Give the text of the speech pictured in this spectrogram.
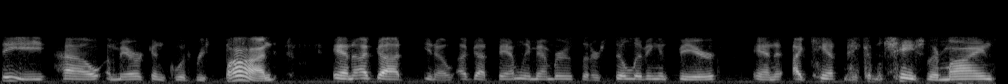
see how Americans would respond. And I've got, you know, I've got family members that are still living in fear, and I can't make them change their minds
